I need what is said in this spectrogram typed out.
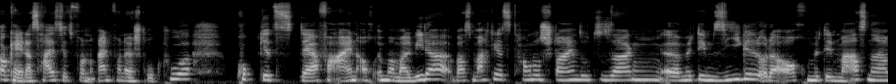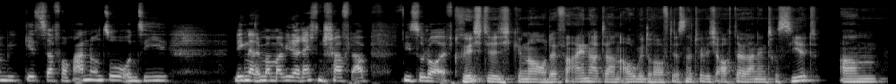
Okay, das heißt jetzt von rein von der Struktur guckt jetzt der Verein auch immer mal wieder, was macht jetzt Taunusstein sozusagen äh, mit dem Siegel oder auch mit den Maßnahmen, wie geht es da voran und so und sie legen dann immer mal wieder Rechenschaft ab, wie es so läuft. Richtig, genau. Der Verein hat da ein Auge drauf. Der ist natürlich auch daran interessiert, ähm,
